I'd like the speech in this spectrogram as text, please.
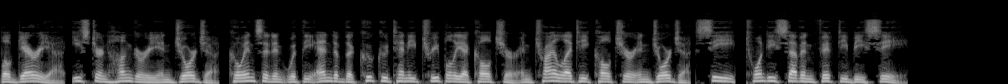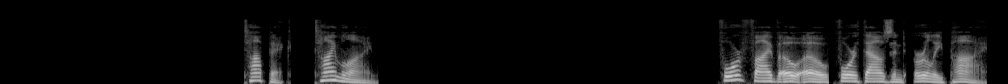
Bulgaria, eastern Hungary and Georgia, coincident with the end of the Cucuteni Tripolia culture and Trialeti culture in Georgia c. 2750 BC. Timeline 4500-4000, early PIE.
